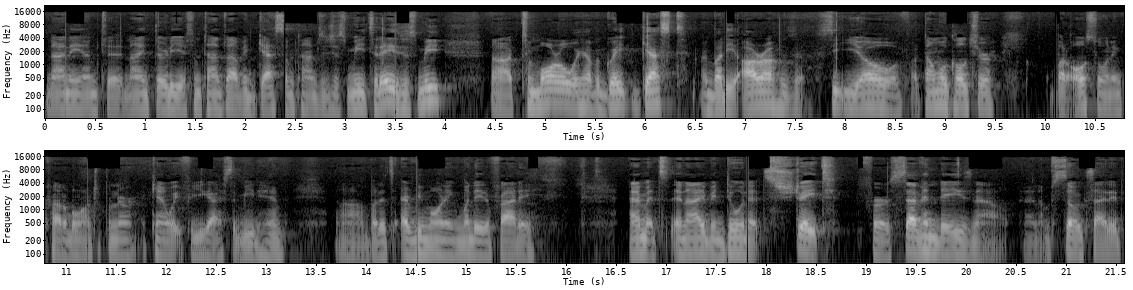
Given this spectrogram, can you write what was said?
9 a.m. to 9:30. Or sometimes I have a guest. Sometimes it's just me. Today is just me. Uh, tomorrow we have a great guest, my buddy Ara, who's a CEO of Tamil Culture, but also an incredible entrepreneur. I can't wait for you guys to meet him. Uh, but it's every morning, Monday to Friday, Emmett and I have been doing it straight for seven days now, and I'm so excited.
